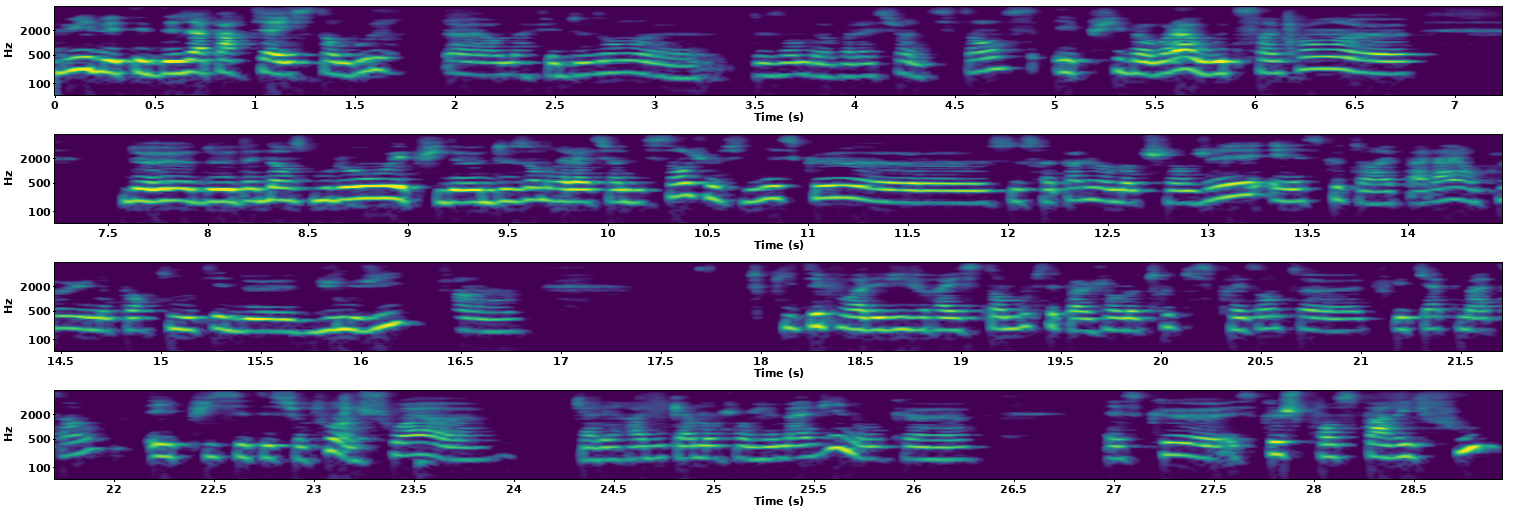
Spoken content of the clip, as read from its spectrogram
lui, il était déjà parti à Istanbul. on a fait deux ans, deux ans de relation à distance. Et puis, bah voilà, au bout de cinq ans, de d'être dans ce boulot et puis de deux ans de relation à distance, je me suis dit est-ce que euh, ce serait pas le moment de changer? Et est-ce que tu n'aurais pas là un peu une opportunité de d'une vie? Enfin quitter pour aller vivre à Istanbul c'est pas le genre de truc qui se présente euh, tous les quatre matins. Et puis c'était surtout un choix euh, qui allait radicalement changer ma vie. Donc est-ce que est-ce que je prends ce pari fou?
